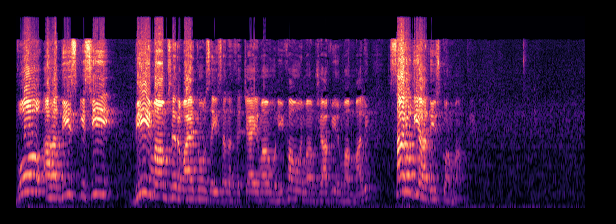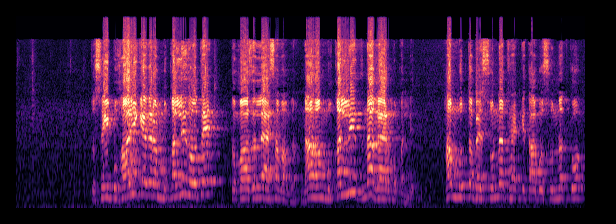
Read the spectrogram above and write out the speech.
وہ احادیث کسی بھی امام سے روایت ہوں، صحیح صنعت سے چاہے امام عنیفا ہو امام شافی ہو امام مالک، ساروں کی احادیث کو ہم مانتے ہیں۔ تو صحیح بخاری کے اگر ہم مقلد ہوتے تو معذ اللہ ایسا معاملہ۔ نہ ہم مقلد، نہ غیر مقلد۔ ہم متبع سنت ہے کتاب و سنت کو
